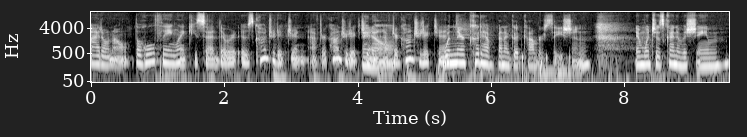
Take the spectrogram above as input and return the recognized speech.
I don't know. The whole thing, like you said, there were it was contradiction after contradiction after contradiction. When there could have been a good conversation, and which is kind of a shame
